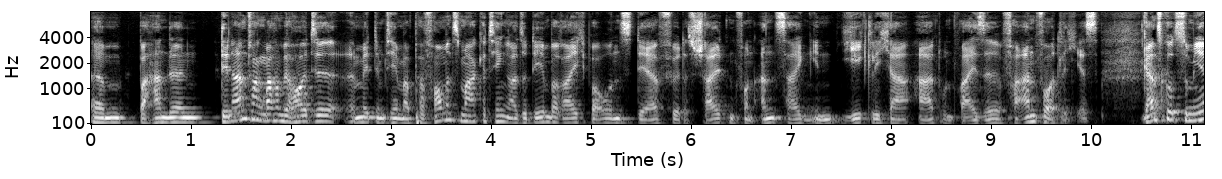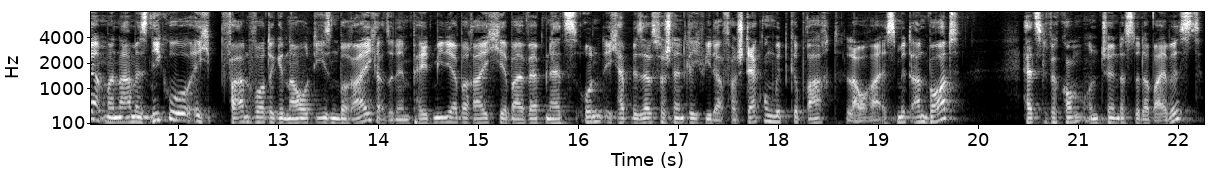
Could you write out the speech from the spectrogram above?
ähm, behandeln. Den Anfang machen wir heute mit dem Thema Performance Marketing, also dem Bereich bei uns, der für das Schalten von Anzeigen in jeglicher Art und Weise verantwortlich ist. Ganz kurz zu mir, mein Name ist Nico, ich verantworte genau diesen Bereich, also den Paid Media Bereich hier bei Webnetz und ich habe mir selbstverständlich wieder Verstärkung mitgebracht. Laura ist mit an Bord. Herzlich willkommen und schön, dass du dabei bist.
